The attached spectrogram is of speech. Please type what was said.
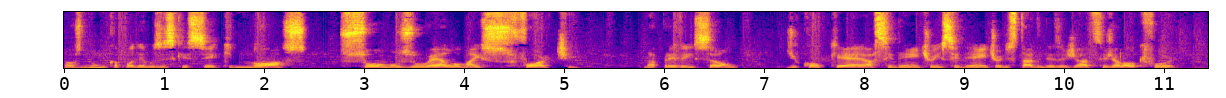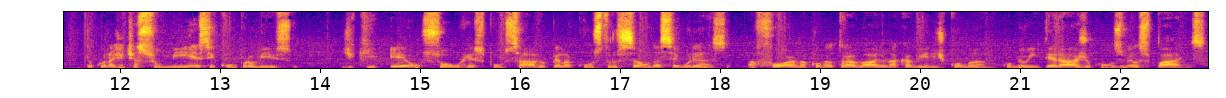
nós nunca podemos esquecer que nós somos o elo mais forte na prevenção de qualquer acidente ou incidente ou de estado indesejado, seja lá o que for. Então, quando a gente assumir esse compromisso de que eu sou o responsável pela construção da segurança, a forma como eu trabalho na cabine de comando, como eu interajo com os meus pares,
